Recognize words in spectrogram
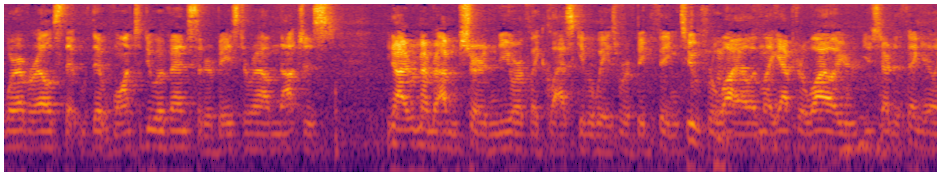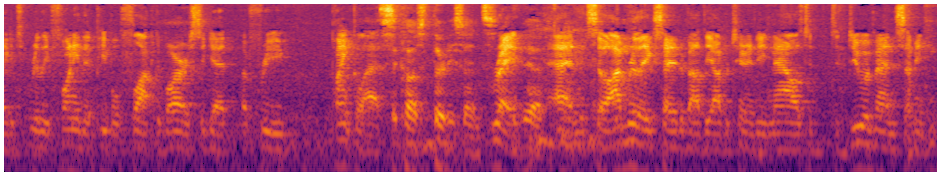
wherever else that that want to do events that are based around not just you know, I remember, I'm sure in New York, like glass giveaways were a big thing too for a Hmm. while. And like after a while, you're, you start to think, you're like, it's really funny that people flock to bars to get a free pint glass. It costs 30 cents. Right. Yeah. And so I'm really excited about the opportunity now to, to do events. I mean,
